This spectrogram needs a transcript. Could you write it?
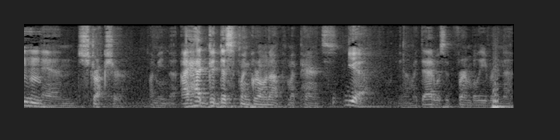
and structure. I mean, I had good discipline growing up with my parents. Yeah. You know, my dad was a firm believer in that.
